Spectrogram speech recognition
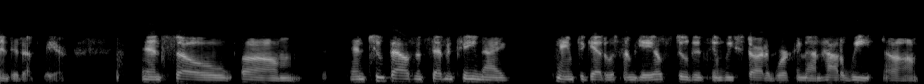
ended up there. And so um, in 2017, I came together with some Yale students and we started working on how do we um,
